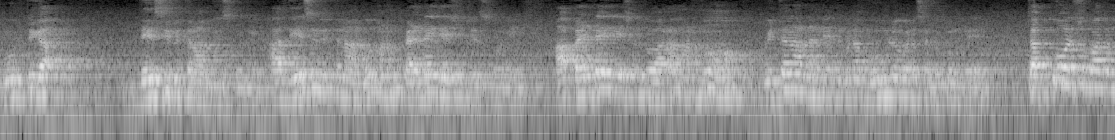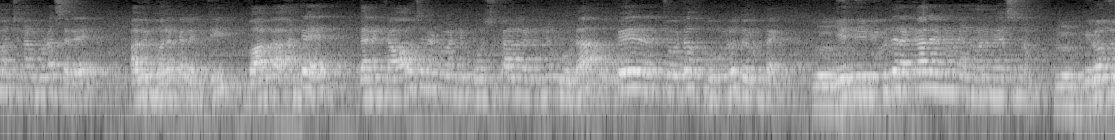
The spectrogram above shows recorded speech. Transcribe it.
పూర్తిగా దేశీ విత్తనాలు తీసుకొని ఆ దేశీ విత్తనాలు మనం పెల్టైజేషన్ చేసుకొని ఆ పెల్టైజేషన్ ద్వారా మనము విత్తనాలు అనేది కూడా భూమిలో కూడా చల్లుకుంటే తక్కువ వర్షపాతం వచ్చినా కూడా సరే అవి మొలకలెత్తి బాగా అంటే దానికి కావాల్సినటువంటి పోషకాలన్నీ కూడా ఒకే చోట భూమిలో దొరుకుతాయి. ఏంది వివిధ రకాలైన మనం వేస్తున్నాం Hmm. ఈరోజు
